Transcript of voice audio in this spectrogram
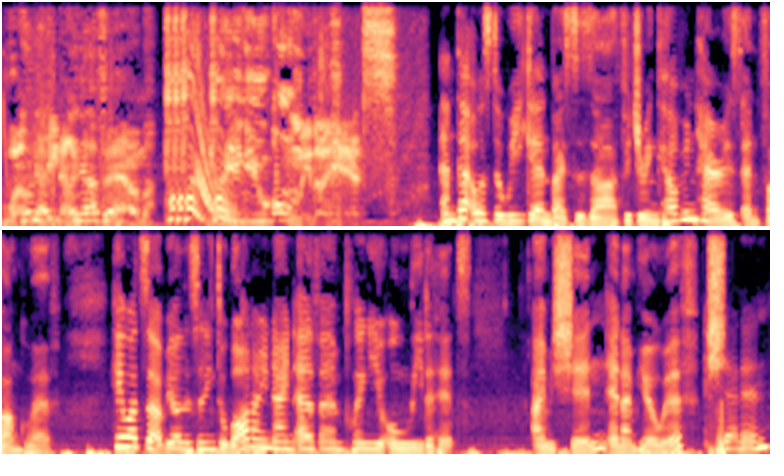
Wow 99 FM. Playing you only the hits. And that was The Weekend by SZA featuring Calvin Harris and Funk Wav. Hey, what's up? You're listening to Wow 99 FM playing you only the hits. I'm Shin and I'm here with. Shannon.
